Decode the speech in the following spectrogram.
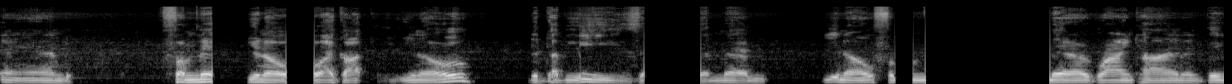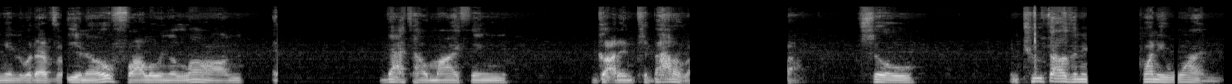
and from there, you know, I got, you know, the WEs, and then, you know, from there, grind time and thing and whatever, you know, following along. And That's how my thing got into battle. So in 2021,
